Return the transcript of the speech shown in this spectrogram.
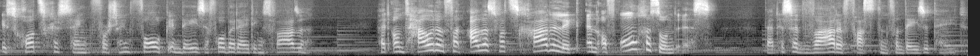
is Gods geschenk voor zijn volk in deze voorbereidingsfase. Het onthouden van alles wat schadelijk en of ongezond is. Dat is het ware vasten van deze tijd.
